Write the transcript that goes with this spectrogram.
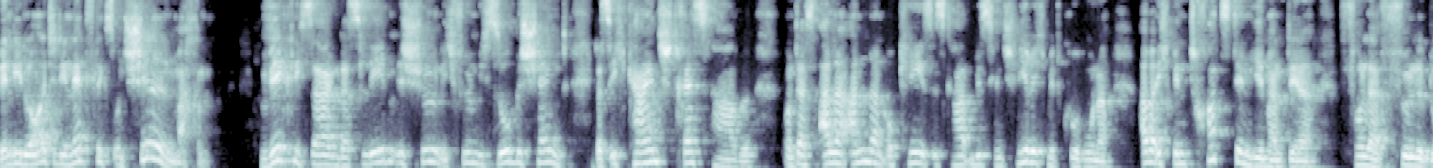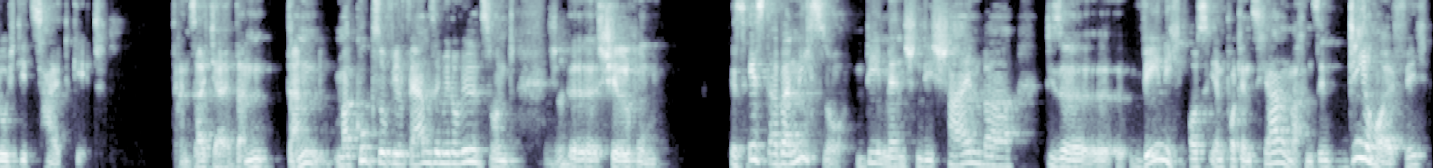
Wenn die Leute, die Netflix und Chillen machen, wirklich sagen, das Leben ist schön, ich fühle mich so beschenkt, dass ich keinen Stress habe und dass alle anderen, okay, es ist gerade ein bisschen schwierig mit Corona, aber ich bin trotzdem jemand, der voller Fülle durch die Zeit geht. Dann sag ich ja, dann, dann mal guck so viel Fernsehen, wie du willst und mhm. äh, chill rum. Es ist aber nicht so. Die Menschen, die scheinbar diese äh, wenig aus ihrem Potenzial machen, sind die häufig,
